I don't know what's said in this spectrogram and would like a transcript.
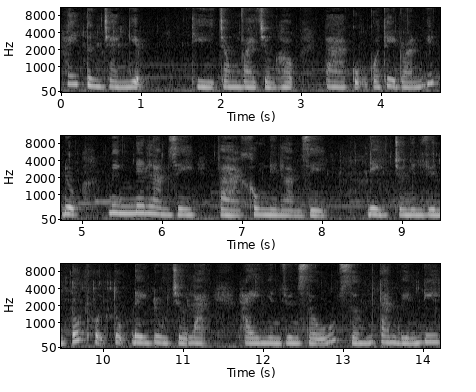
hay từng trải nghiệm, thì trong vài trường hợp, ta cũng có thể đoán biết được mình nên làm gì và không nên làm gì để cho nhân duyên tốt hội tụ đầy đủ trở lại hay nhân duyên xấu sớm tan biến đi.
